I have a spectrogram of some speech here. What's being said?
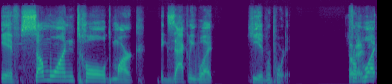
if someone told Mark exactly what he had reported. Okay. From what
